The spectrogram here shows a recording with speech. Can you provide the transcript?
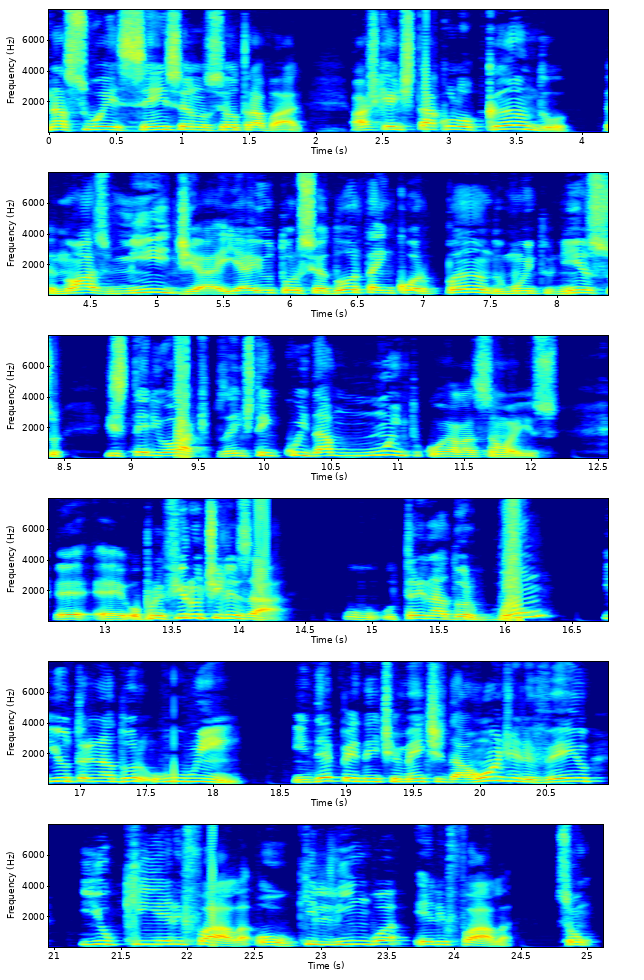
na sua essência, no seu trabalho. Acho que a gente está colocando, nós, mídia, e aí o torcedor está encorpando muito nisso, estereótipos. A gente tem que cuidar muito com relação a isso. É, é, eu prefiro utilizar o, o, treinador bom e o treinador ruim, independentemente de onde ele veio e o que ele fala, ou que língua ele fala. São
